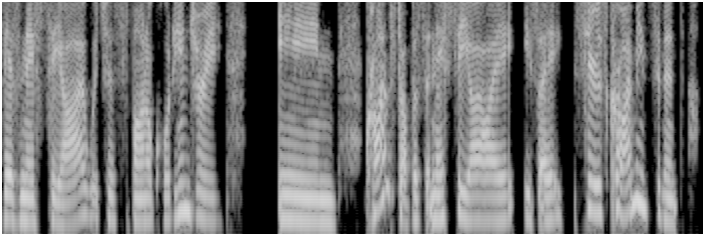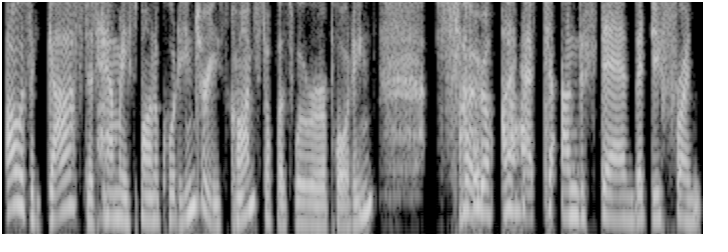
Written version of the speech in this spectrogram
there's an SCI, which is spinal cord injury. In Crime Stoppers, an SCI is a serious crime incident. I was aghast at how many spinal cord injuries Crime Stoppers were reporting. So I had to understand the different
